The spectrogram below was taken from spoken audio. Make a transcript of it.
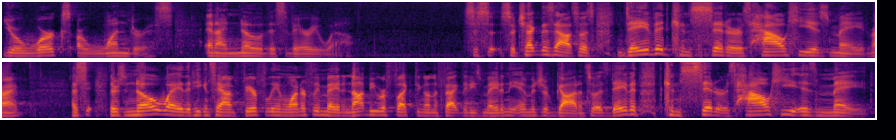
Your works are wondrous, and I know this very well. So, so, so check this out. So, as David considers how he is made, right? There's no way that he can say, I'm fearfully and wonderfully made, and not be reflecting on the fact that he's made in the image of God. And so, as David considers how he is made,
